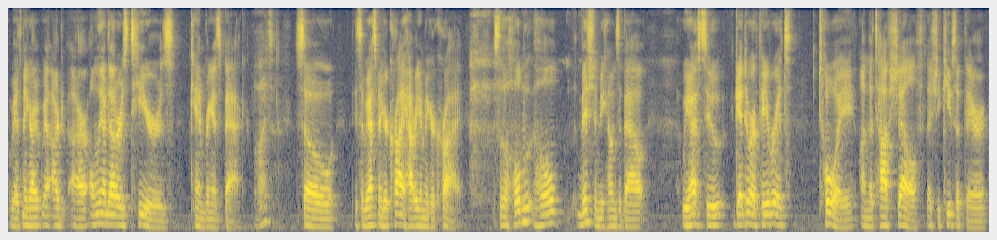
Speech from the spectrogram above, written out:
we have to make our, our, our only our daughter's tears can bring us back. what? So they said we have to make her cry. How are we gonna make her cry? So the whole the whole mission becomes about we have to get to our favorite toy on the top shelf that she keeps up there,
